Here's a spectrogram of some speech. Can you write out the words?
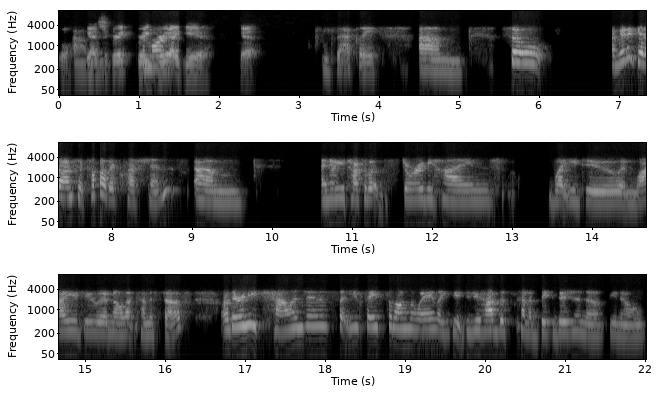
cool. um, yeah it's a great great more, great idea yeah exactly um, so I'm going to get on to a couple other questions. Um, I know you talked about the story behind what you do and why you do it and all that kind of stuff. Are there any challenges that you faced along the way? Like, did you have this kind of big vision of, you know,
